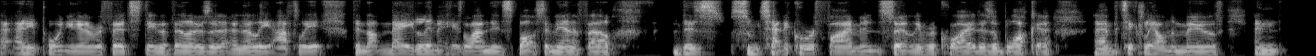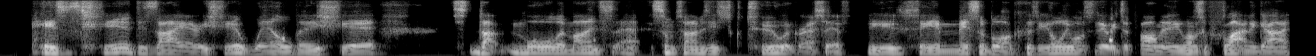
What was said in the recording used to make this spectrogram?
at any point you're going to refer to Steve Avila as a, an elite athlete. I think that may limit his landing spots in the NFL there's some technical refinement certainly required as a blocker, um, particularly on the move. And his sheer desire, his sheer will, his sheer that mauler mindset. Sometimes he's too aggressive. You see him miss a block because he all he wants to do is to palm it. He wants to flatten a guy,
